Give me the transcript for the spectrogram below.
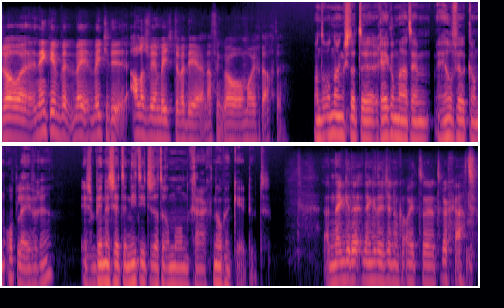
terwijl eh, in één keer we- we- weet je de- alles weer een beetje te waarderen. Dat vind ik wel een mooie gedachte. Want ondanks dat de regelmaat hem heel veel kan opleveren, is binnenzitten niet iets dat Ramon graag nog een keer doet. En denk je, de- denk je dat je nog ooit eh, teruggaat?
